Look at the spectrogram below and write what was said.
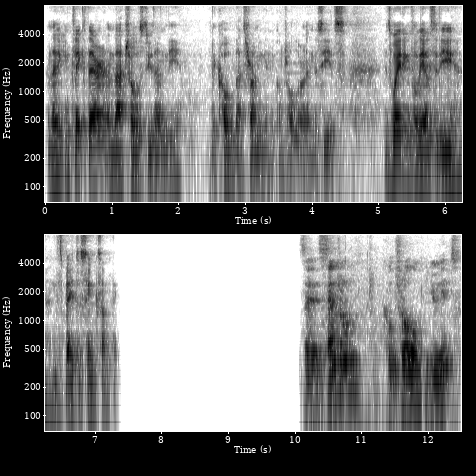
And then you can click there and that shows you then the the code that's running in the controller and you see it's it's waiting for the LCD display to sync something. It's a central control unit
